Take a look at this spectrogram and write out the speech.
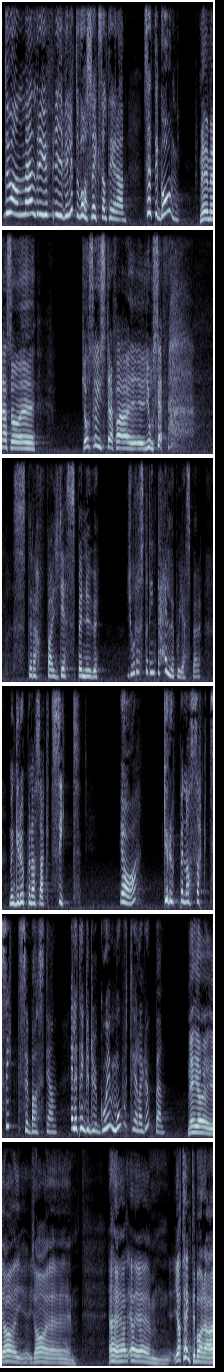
Du anmälde dig ju frivilligt och var så exalterad. Sätt igång! Nej men alltså... Eh, jag ska ju straffa eh, Josef. Straffa Jesper nu. Jag röstade inte heller på Jesper. Men gruppen har sagt sitt. Ja, gruppen har sagt sitt Sebastian. Eller tänker du gå emot hela gruppen? Nej, jag... Jag... Jag... eh, Jag, jag, jag, jag, jag tänkte bara...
